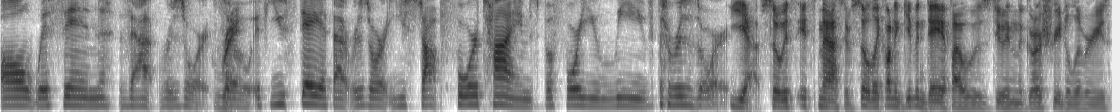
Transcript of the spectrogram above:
all within that resort. So, Right. if you stay at that resort, you stop four times before you leave the resort. Yeah, so it's it's massive. So like on a given day, if I was doing the grocery deliveries,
